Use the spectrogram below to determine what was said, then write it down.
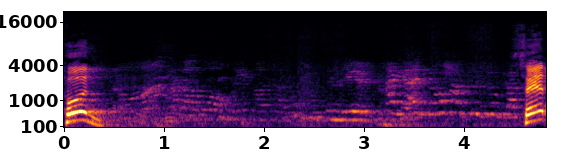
ทุนเซต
